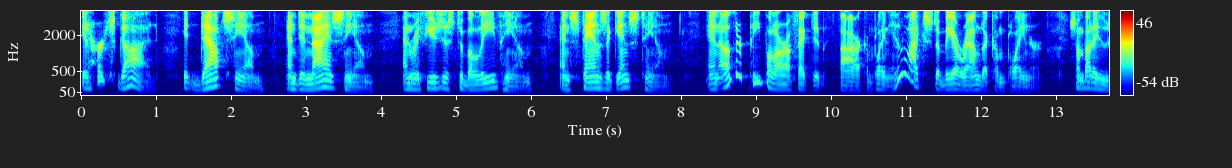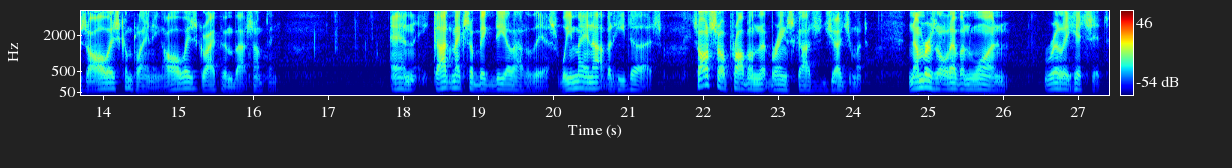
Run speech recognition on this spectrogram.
It hurts God. It doubts Him and denies Him and refuses to believe Him and stands against Him. And other people are affected by our complaining. Who likes to be around a complainer? Somebody who's always complaining, always griping about something. And God makes a big deal out of this. We may not, but He does. It's also a problem that brings God's judgment. Numbers 11:1 really hits it.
